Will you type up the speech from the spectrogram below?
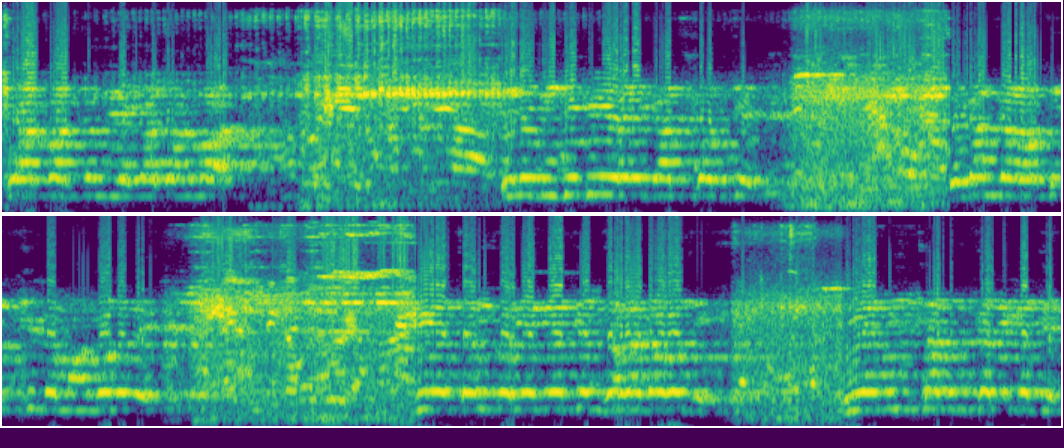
চেয়ারপারসন লেখা শর্মা তিনি বিজেপি হয়ে কাজ করছেন সেখানকার অশিক্ষিত মা বোনদের দিয়ে সই করিয়ে দিয়েছেন জলা কাগজে। দিয়ে মিথ্যা মিথ্যা লিখেছেন।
